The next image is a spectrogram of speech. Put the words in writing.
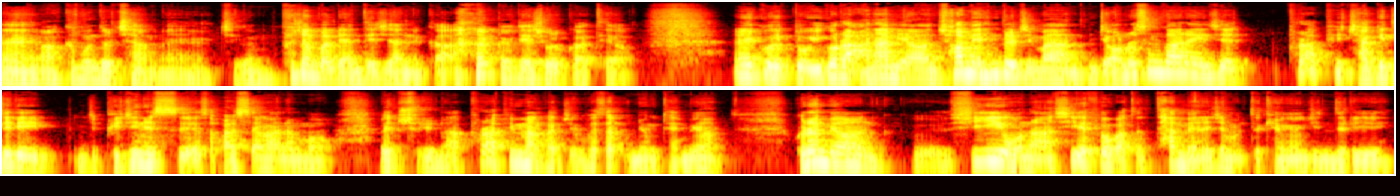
예, 아, 그분들 참, 예, 지금 표정 관리 안 되지 않을까. 굉장히 좋을 것 같아요. 예, 그또 이거를 안 하면 처음엔 힘들지만, 이제 어느 순간에 이제 profit, 자기들이 이제 비즈니스에서 발생하는 뭐 매출이나 profit만 가지고 회사가 운영이 되면, 그러면 그 CEO나 CFO 같은 top management 경영진들이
